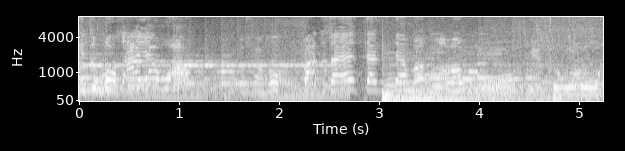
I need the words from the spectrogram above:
itu bos saya, kamu? Pak, saya tadi jawab ngomong. Disuruh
